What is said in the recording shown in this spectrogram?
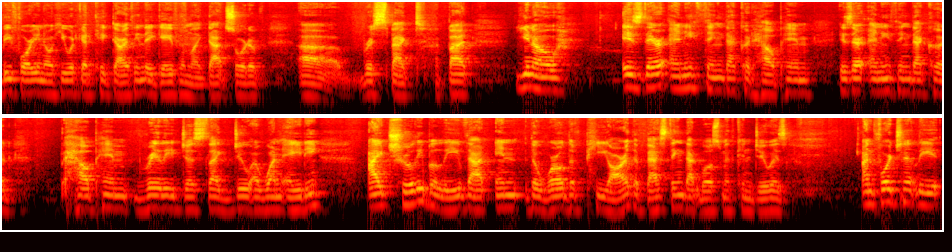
before you know he would get kicked out. I think they gave him like that sort of uh, respect. But, you know, is there anything that could help him? Is there anything that could help him really just like do a 180? I truly believe that in the world of PR, the best thing that Will Smith can do is unfortunately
